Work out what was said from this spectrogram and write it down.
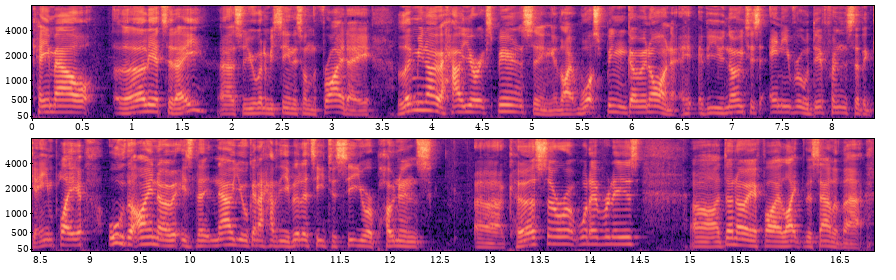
came out earlier today, uh, so you're going to be seeing this on the Friday. Let me know how you're experiencing, like what's been going on. Have you noticed any real difference to the gameplay? All that I know is that now you're going to have the ability to see your opponent's uh, cursor or whatever it is. Uh, I don't know if I like the sound of that.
